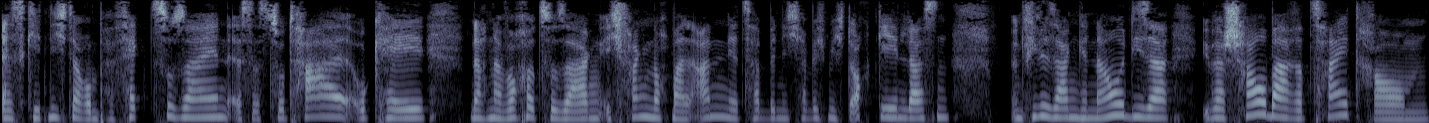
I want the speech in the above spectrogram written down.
Es geht nicht darum, perfekt zu sein. Es ist total okay, nach einer Woche zu sagen, ich fange noch mal an, jetzt habe ich, habe ich mich doch gehen lassen. Und viele sagen, genau dieser überschaubare Zeitraum,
